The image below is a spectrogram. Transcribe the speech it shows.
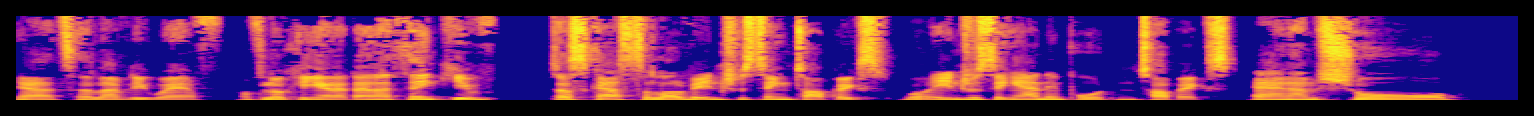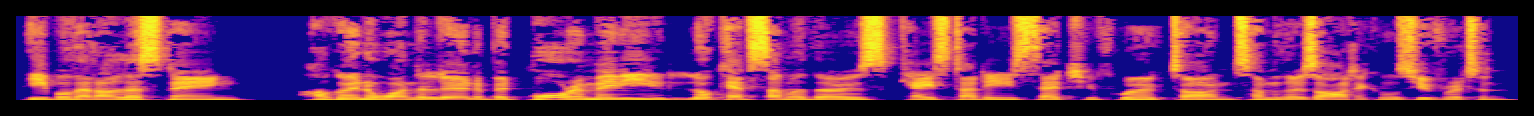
yeah, it's a lovely way of, of looking at it. And I think you've discussed a lot of interesting topics, well, interesting and important topics. And I'm sure people that are listening are going to want to learn a bit more and maybe look at some of those case studies that you've worked on, some of those articles you've written.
